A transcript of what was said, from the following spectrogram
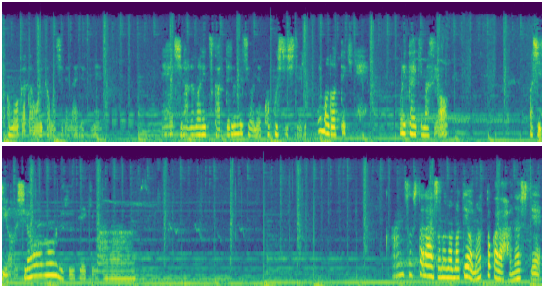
て思う方多いかもしれないですね。ね、知らぬ間に使ってるんですよね。酷使してる。で、戻ってきて。もう一回行きますよ。お尻を後ろに引いていきます。はい、そしたらそのまま手をマットから離して、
